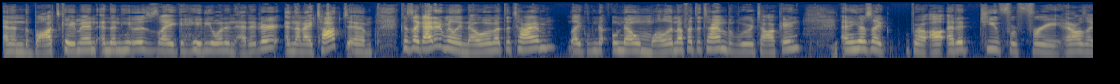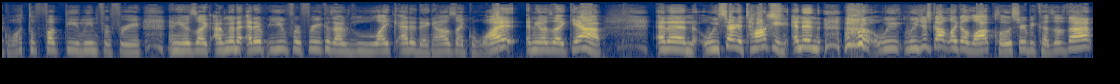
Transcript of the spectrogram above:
and then the bots came in, and then he was like, Hey, do you want an editor? And then I talked to him because like I didn't really know him at the time, like kn- know him well enough at the time, but we were talking, and he was like, Bro, I'll edit to you for free, and I was like, What the fuck do you mean for free? And he was like, I'm gonna edit you for free because I like editing. And I was like, what? And he was like, yeah. And then we started talking, and then we we just got like a lot closer because of that.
